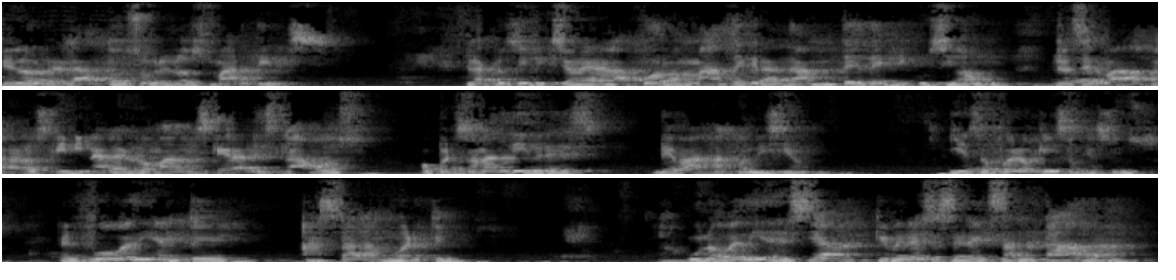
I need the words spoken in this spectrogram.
en los relatos sobre los mártires. La crucifixión era la forma más degradante de ejecución reservada para los criminales romanos que eran esclavos o personas libres de baja condición. Y eso fue lo que hizo Jesús. Él fue obediente hasta la muerte una obediencia que merece ser exaltada,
